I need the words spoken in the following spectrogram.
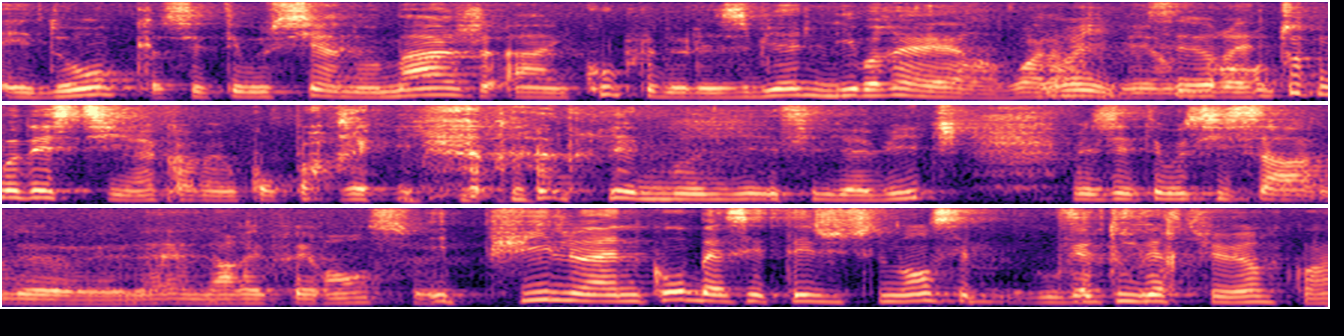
Et donc, c'était aussi un hommage à un couple de lesbiennes libraires. Voilà. Oui, c'est vrai. En toute modestie, hein, quand même, comparé à Adrienne Mounier et Sylvia Beach. Mais c'était aussi ça, la, référence. Et puis, le Hanco, bah, c'était justement cette ouverture, quoi.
